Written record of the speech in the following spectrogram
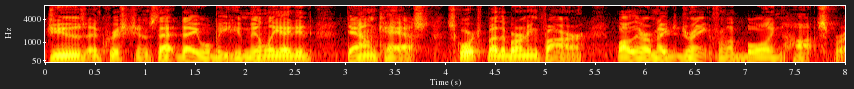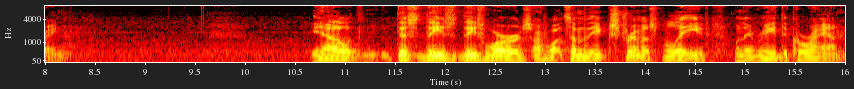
Jews and Christians that day will be humiliated, downcast, scorched by the burning fire, while they are made to drink from a boiling hot spring. You know, this, these, these words are what some of the extremists believe when they read the Koran.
